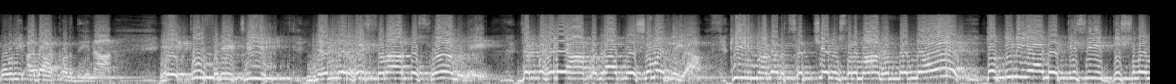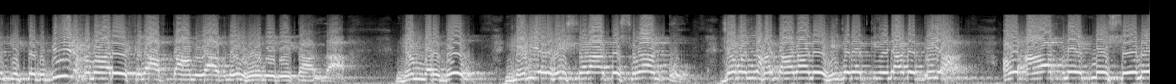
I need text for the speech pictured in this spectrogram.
پوری ادا کر دینا۔ ایک دوسری چیز یعنی اسلام نے، جب پہلے آپ حضرات نے سمجھ لیا کہ اگر سچے مسلمان ہم بن جائیں تو دنیا میں کسی دشمن کی تدبیر ہمارے خلاف کامیاب نہیں ہونے دیتا اللہ۔ نمبر دو، نبی علیہ السلاط اسلام کو جب اللہ تعالیٰ نے ہجرت کی اجازت دیا اور آپ نے اپنے سونے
